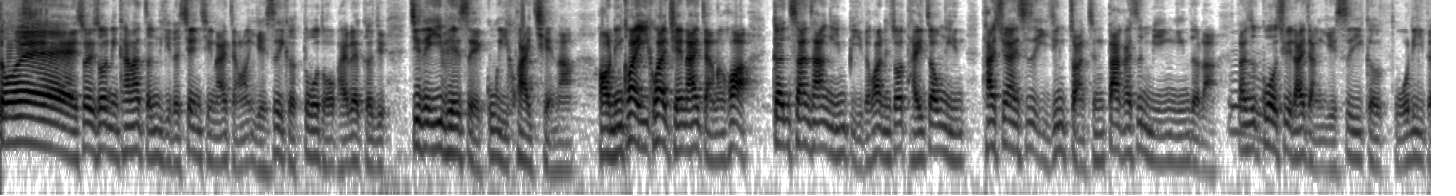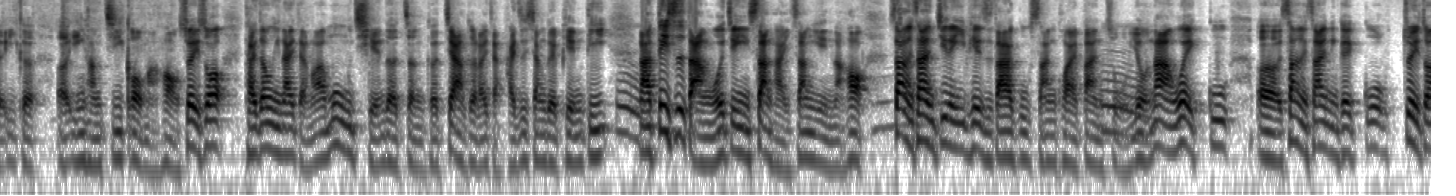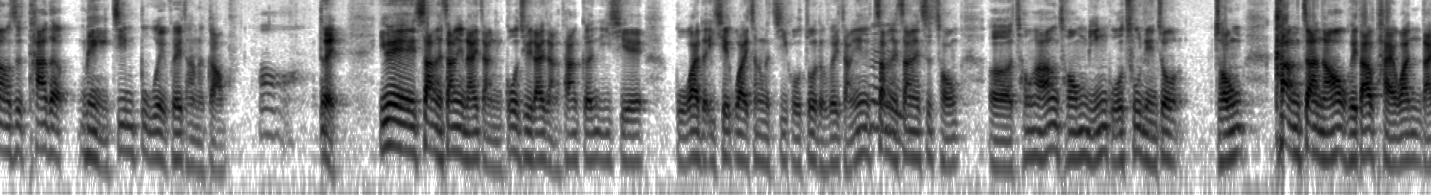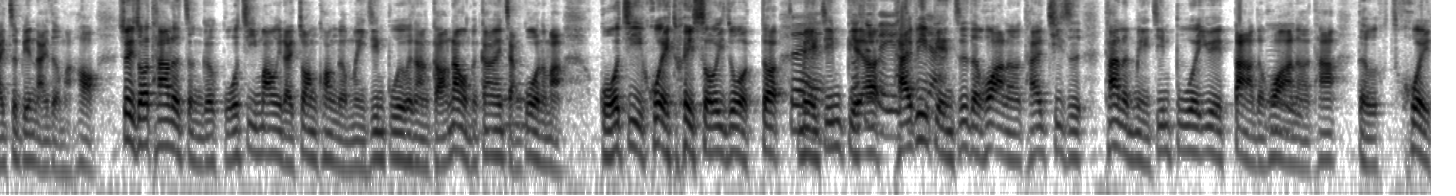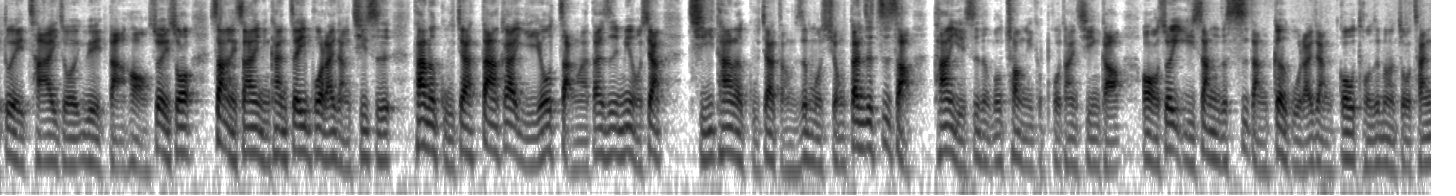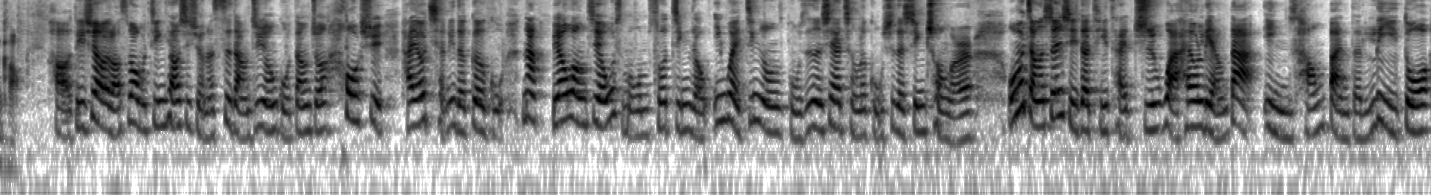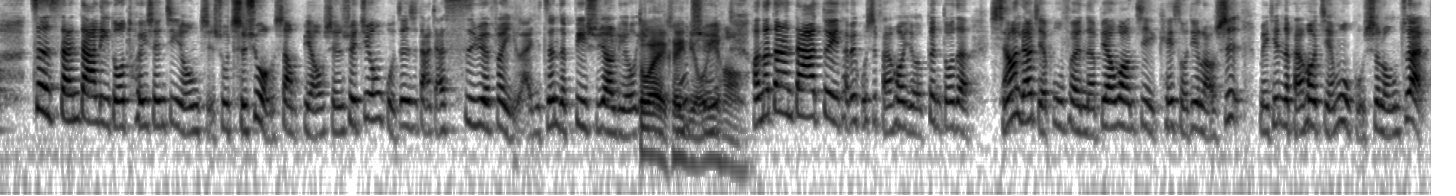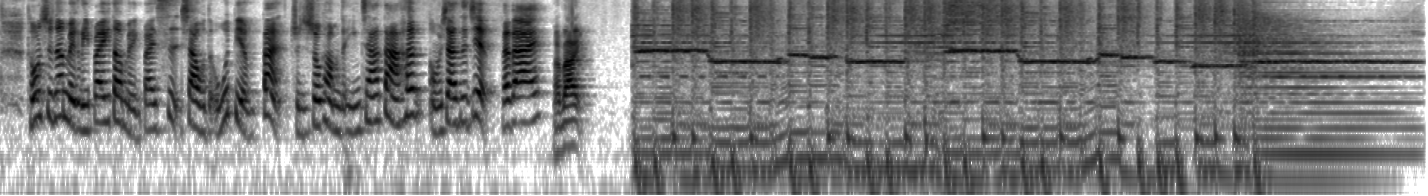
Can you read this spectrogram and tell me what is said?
对，所以说你看它整体的现形来讲呢，也是一个多头排列格局。今天 EPS 也估一块钱啊。好，你看一块钱来讲的话，跟三商银比的话，你说台中银，它现在是已经转成大概是民营的啦，但是过去来讲也是一个国力的一个呃银行机构嘛，哈，所以说台中银来讲的话，目前的整个价格来讲还是相对偏低。那第四档我会建议上海商银，然后上海商银今年 EPS 大概估三块半左右，那我会估呃上海商银你可以估，最重要是它的美金部位非常的高哦，对。因为上海商业来讲，你过去来讲，它跟一些国外的一些外商的机构做的非常，因为上海商业是从呃从好像从民国初年就从抗战然后回到台湾来这边来的嘛，哈，所以说它的整个国际贸易来状况的美金不会非常高。那我们刚才讲过了嘛。国际汇兑收益如果的美金贬呃台币贬值的话呢，它其实它的美金部位越大的话呢，它的汇兑差异就会越大哈。所以说上海商业，你看这一波来讲，其实它的股价大概也有涨了，但是没有像其他的股价涨得这么凶。但是至少它也是能够创一个破断新高哦。所以以上的四档个股来讲，沟通这边做参考。好，的确，老师帮我们精挑细选了四档金融股当中，后续还有潜力的个股。那不要忘记哦，为什么我们说金融？因为为金融股真的现在成了股市的新宠儿。我们讲的升息的题材之外，还有两大隐藏版的利多，这三大利多推升金融指数持续往上飙升，所以金融股真的是大家四月份以来你真的必须要留意对，可以留意哈。好，那当然大家对台北股市盘后有更多的想要了解部分呢，不要忘记可以锁定老师每天的盘后节目《股市龙钻》，同时呢，每个礼拜一到每个礼拜四下午的五点半准时收看我们的赢家大亨。我们下次见，拜拜，拜拜。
